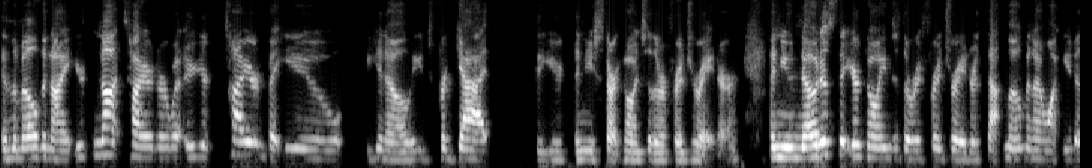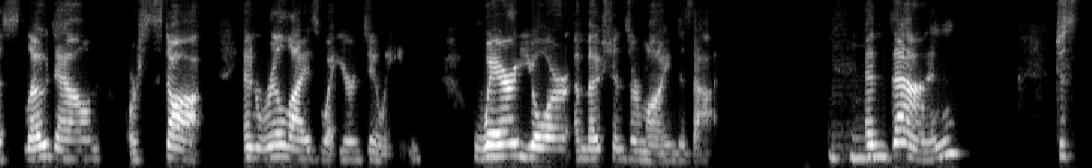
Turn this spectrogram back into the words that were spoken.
in the middle of the night, you're not tired or what, you're tired, but you, you know, you forget that you and you start going to the refrigerator and you notice that you're going to the refrigerator at that moment i want you to slow down or stop and realize what you're doing where your emotions or mind is at mm-hmm. and then just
